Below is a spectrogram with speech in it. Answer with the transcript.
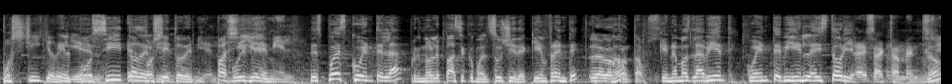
pocillo de El miel. pocito El de pocito miel. de miel. Pocillo Muy de bien. miel. Después cuéntela, porque no le pase como el sushi de aquí enfrente. Luego ¿no? contamos. Que nada más la aviente. Cuente bien la historia. Exactamente. ¿No? Sí.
